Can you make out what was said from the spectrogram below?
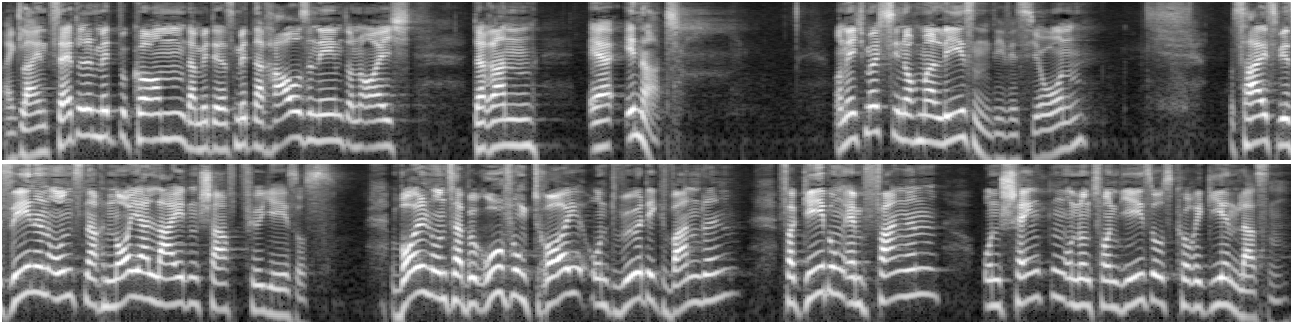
einen kleinen Zettel mitbekommen, damit ihr es mit nach Hause nehmt und euch daran erinnert. Und ich möchte sie nochmal lesen, die Vision. Das heißt, wir sehnen uns nach neuer Leidenschaft für Jesus, wollen unserer Berufung treu und würdig wandeln, Vergebung empfangen und schenken und uns von Jesus korrigieren lassen.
